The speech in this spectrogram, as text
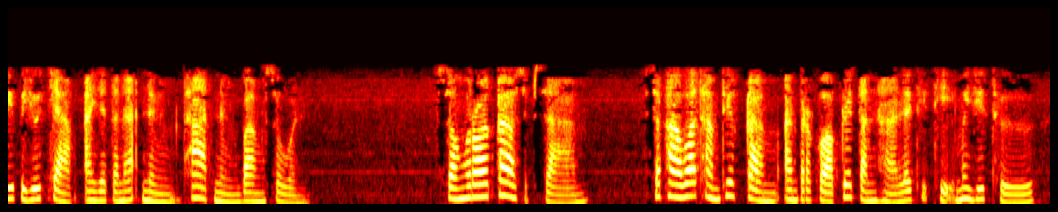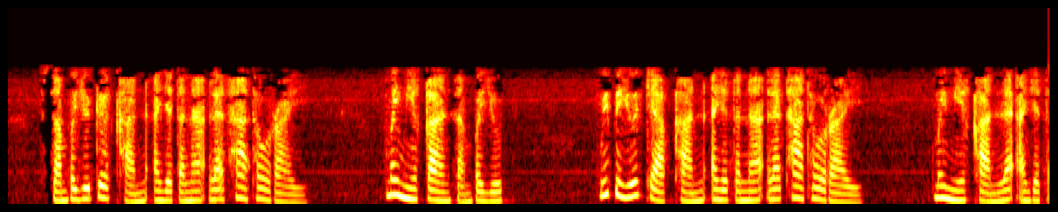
วิปยุทธจากอายตนะหนึ่งธาตุหนึ่งบางส่วนสองร้อยเก้าสิบสาม สภาวะธรรมที่กรรมอันประกอบด้วยตัณหาและทิฏฐิไม่ยึดถือ สัมปยุทธ์ด้วยขันอายตนะและธาเท่าไร ไม่มีการสัมปยุทธ์วิปยุจจากขันอายตนะและท่าเท่าไร ไม่มีขันและอายต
